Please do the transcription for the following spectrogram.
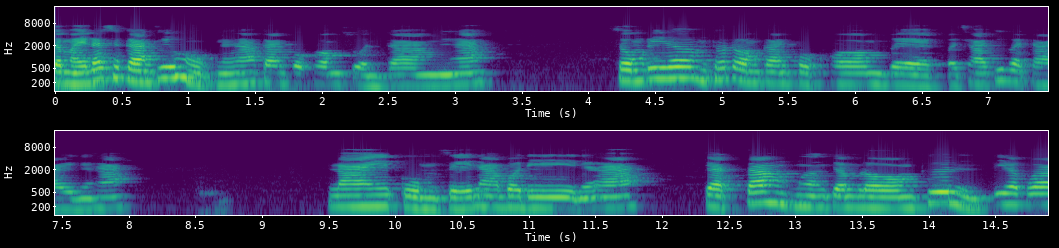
สมัยรัชกาลที่6นะคะการปกครองส่วนกลางนะคะทรงริเริ่มทดลองการปกครองแบบประชาธิปไตยนะคะในกลุ่มเสนาบดีนะคะจัดตั้งเมืองจำลองขึ้นเรียกว่า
